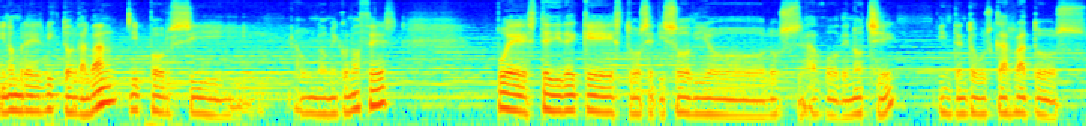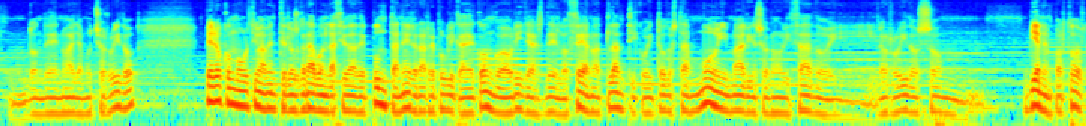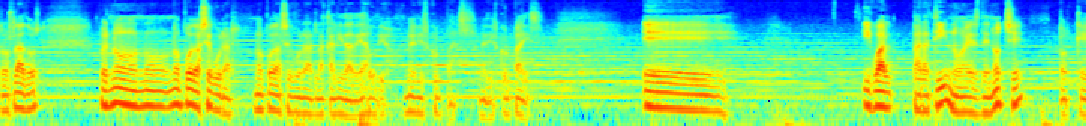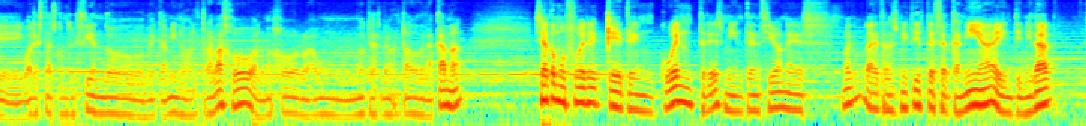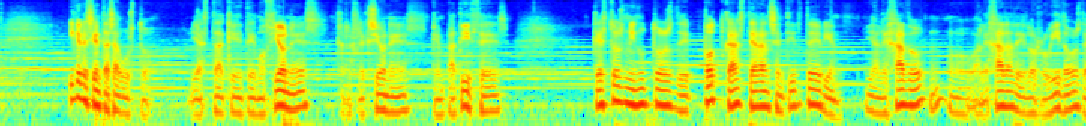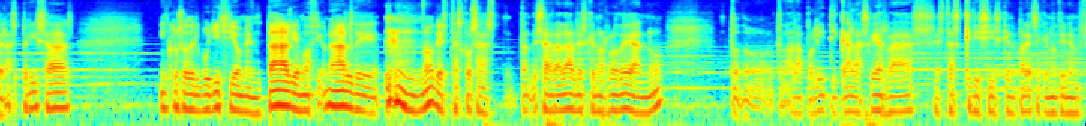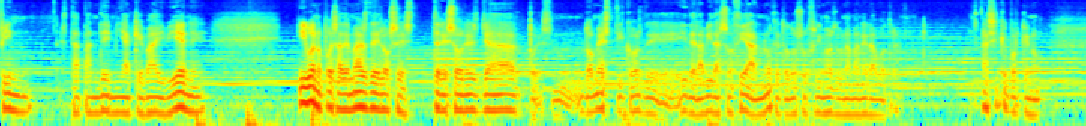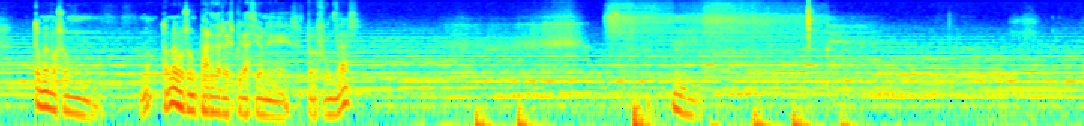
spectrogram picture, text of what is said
Mi nombre es Víctor Galván y por si aún no me conoces, pues te diré que estos episodios los hago de noche. Intento buscar ratos donde no haya mucho ruido pero como últimamente los grabo en la ciudad de Punta Negra, República de Congo, a orillas del Océano Atlántico y todo está muy mal insonorizado y los ruidos son vienen por todos los lados, pues no, no, no puedo asegurar, no puedo asegurar la calidad de audio. Me disculpas, me disculpáis. Eh, igual para ti no es de noche, porque igual estás conduciendo de camino al trabajo, a lo mejor aún no te has levantado de la cama. Sea como fuere que te encuentres, mi intención es, bueno, la de transmitirte cercanía e intimidad, y que te sientas a gusto. Y hasta que te emociones, que reflexiones, que empatices, que estos minutos de podcast te hagan sentirte bien y alejado o alejada de los ruidos, de las prisas, incluso del bullicio mental y emocional de, ¿no? de estas cosas tan desagradables que nos rodean, ¿no? Todo, toda la política, las guerras, estas crisis que parece que no tienen fin, esta pandemia que va y viene. Y bueno, pues además de los estresores ya pues domésticos de, y de la vida social, ¿no? que todos sufrimos de una manera u otra. Así que, ¿por qué no? Tomemos un, tomemos un par de respiraciones profundas.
